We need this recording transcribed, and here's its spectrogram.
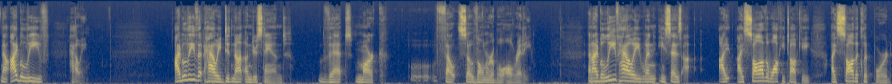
Now, I believe Howie. I believe that Howie did not understand that Mark felt so vulnerable already. And I believe Howie when he says, I, I, saw the walkie talkie, I saw the clipboard,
